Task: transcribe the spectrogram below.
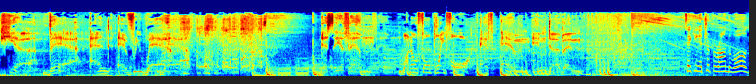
Here, there, and everywhere. SAFM 104.4 FM in Durban. Taking a trip around the world,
